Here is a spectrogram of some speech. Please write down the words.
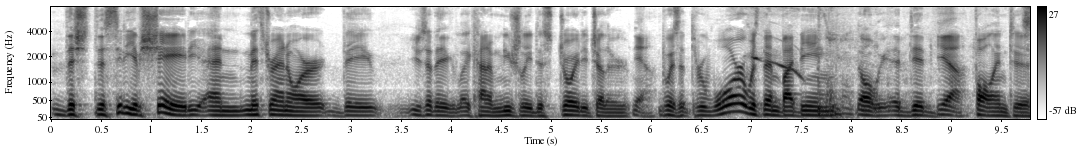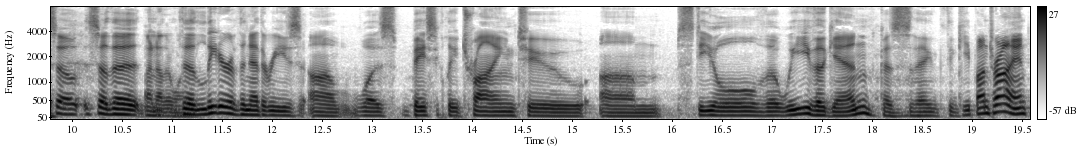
the sh- the city of Shade and Myth Drannor, they you said they like kind of mutually destroyed each other. Yeah. Was it through war? Or was them by being? Oh, it did. Yeah. Fall into. So, so the Another one. the leader of the Netherese uh, was basically trying to um, steal the weave again because they, they keep on trying,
